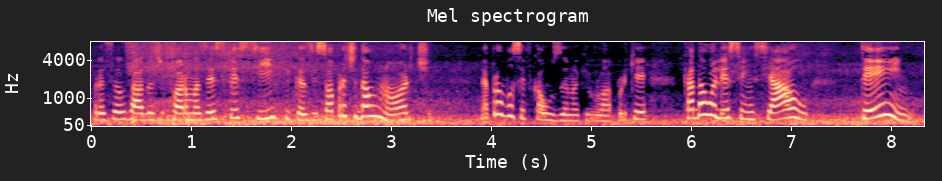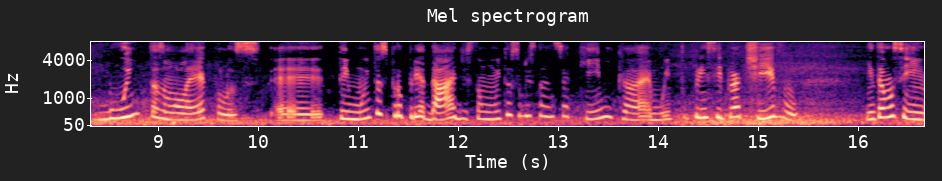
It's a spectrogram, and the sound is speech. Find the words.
para ser usadas de formas específicas e só para te dar um norte. Não é para você ficar usando aquilo lá, porque cada óleo essencial tem muitas moléculas, é, tem muitas propriedades, tem muita substância química, é muito princípio ativo. Então, assim,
